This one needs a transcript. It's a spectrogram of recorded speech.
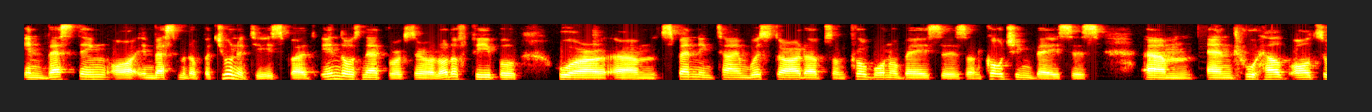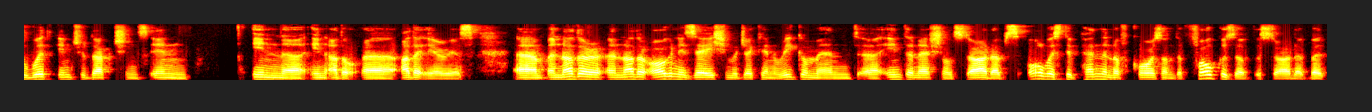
investing or investment opportunities, but in those networks there are a lot of people who are um, spending time with startups on pro bono basis, on coaching basis, um, and who help also with introductions in in uh, in other uh, other areas. Um, another another organization which I can recommend, uh, international startups, always dependent, of course, on the focus of the startup. But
